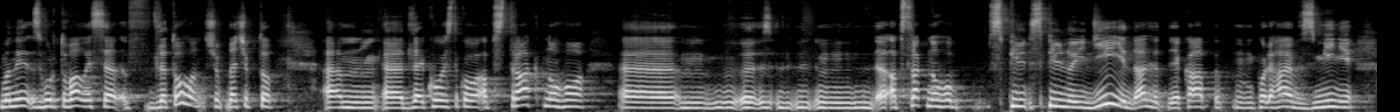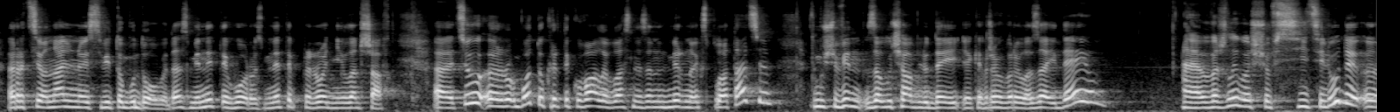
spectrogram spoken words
вони згуртувалися для того, щоб, начебто, ем, е, для якогось такого абстрактного. Е, е, абстрактного спіль, спільної дії, да, яка полягає в зміні раціональної світобудови, да, змінити гору, змінити природній ландшафт. Е, Цю роботу критикували власне за надмірну експлуатацію, тому що він залучав людей, як я вже говорила, за ідею. Важливо, що всі ці люди,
